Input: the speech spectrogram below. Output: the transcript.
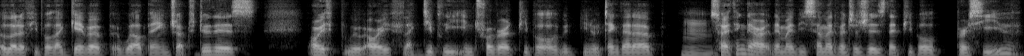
a lot of people like gave up a well-paying job to do this or if or if like deeply introvert people would you know take that up. Hmm. so i think there are there might be some advantages that people perceive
